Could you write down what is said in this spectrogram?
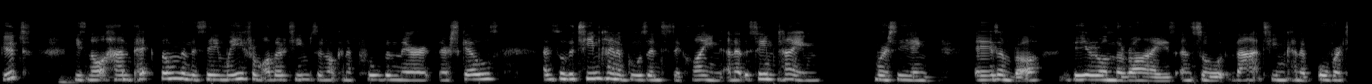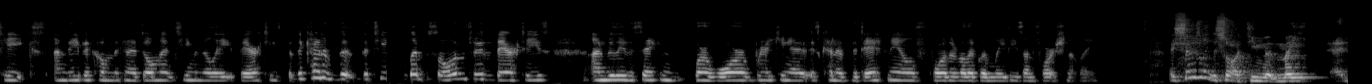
good. Mm-hmm. He's not handpicked them in the same way from other teams. They're not kind of proven their, their skills. And so the team kind of goes into decline. And at the same time, we're seeing Edinburgh, they're on the rise. And so that team kind of overtakes and they become the kind of dominant team in the late 30s. But the kind of the, the team limps on through the 30s. And really the Second World War breaking out is kind of the death knell for the Rutherglen ladies, unfortunately. It sounds like the sort of team that might uh,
